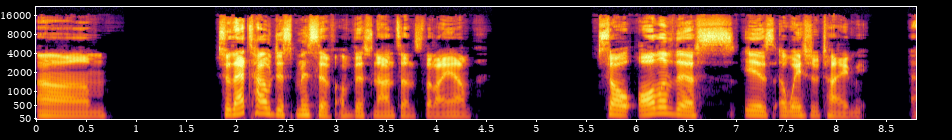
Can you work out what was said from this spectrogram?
Um, so that's how dismissive of this nonsense that I am. So all of this is a waste of time. Uh,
